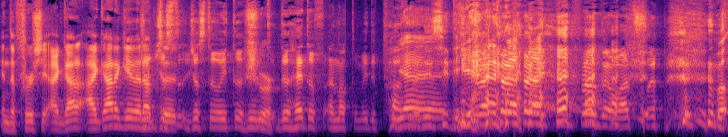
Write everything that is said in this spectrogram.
in the first year. I got I got to give it up just, to just a little hint. Sure. The head of anatomy department Yeah, is sitting yeah. right, right in front of us. Well,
